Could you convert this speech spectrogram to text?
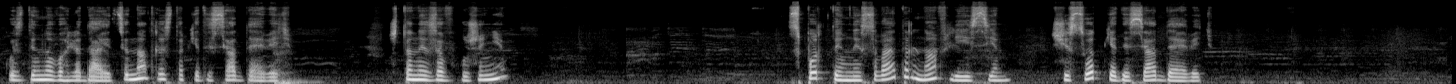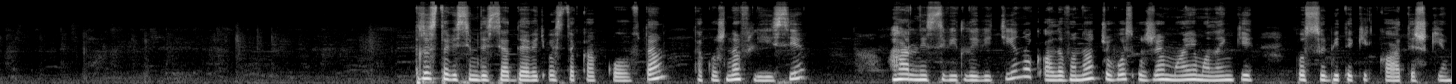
Якось дивно виглядає. Ціна 359. Штани завужені. Спортивний светр на флісі 659. Триста вісімдесят дев'ять ось така кофта, також на флісі. Гарний світлий відтінок, але вона чогось уже має маленькі по собі такі катишки.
